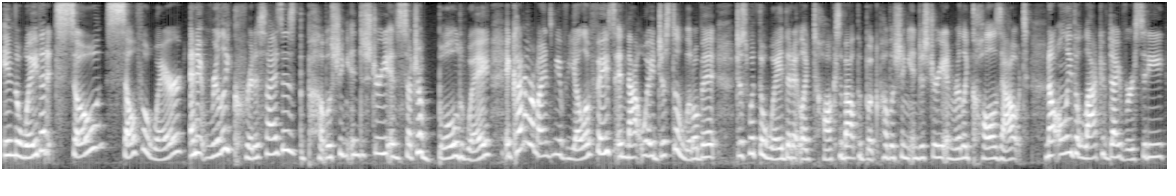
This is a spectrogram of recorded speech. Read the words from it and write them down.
in the way that it's so self-aware and it really criticizes the publishing industry in such a bold way. It kind of reminds me of Yellowface in that way just a little bit, just with the way that it like talks about the book publishing industry and really calls out not only the lack of diversity,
